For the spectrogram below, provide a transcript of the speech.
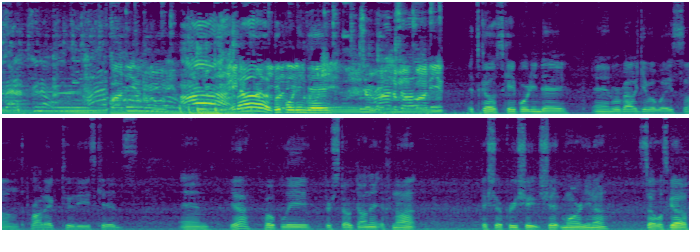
What up? Skateboarding day. It's Go Skateboarding Day, and we're about to give away some product to these kids. And yeah, hopefully they're stoked on it. If not, they should appreciate shit more, you know? So let's go.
